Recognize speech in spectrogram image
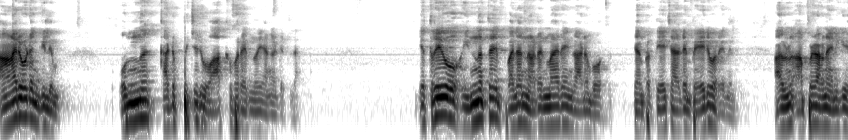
ആരോടെങ്കിലും ഒന്ന് കടുപ്പിച്ചൊരു വാക്ക് പറയുന്നത് ഞാൻ കണ്ടിട്ടില്ല. എത്രയോ ഇന്നത്തെ പല നടന്മാരെയും കാണുമ്പോൾ ഞാൻ പ്രത്യേകിച്ച് ആരുടെയും പേര് പറയുന്നില്ല. അത് അപ്പോഴാണ് എനിക്ക്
